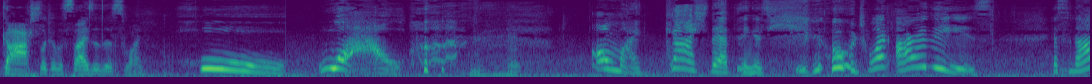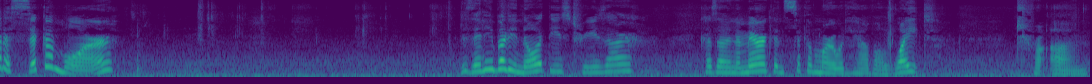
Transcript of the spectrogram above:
gosh look at the size of this one oh wow oh my gosh that thing is huge what are these it's not a sycamore Does anybody know what these trees are? Because an American sycamore would have a white tr um,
